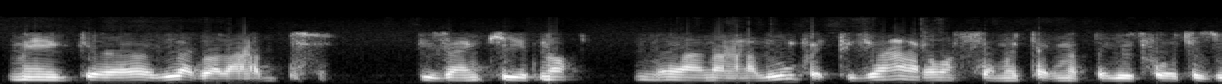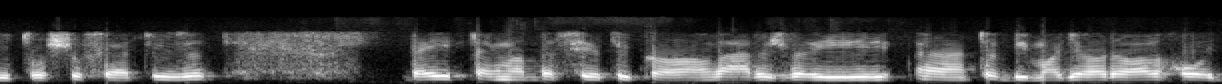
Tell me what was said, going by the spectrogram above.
még eh, legalább 12 nap állunk, vagy 13, azt hiszem, hogy tegnap előtt volt az utolsó fertőzött, de épp tegnap beszéltük a városbeli eh, többi magyarral, hogy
